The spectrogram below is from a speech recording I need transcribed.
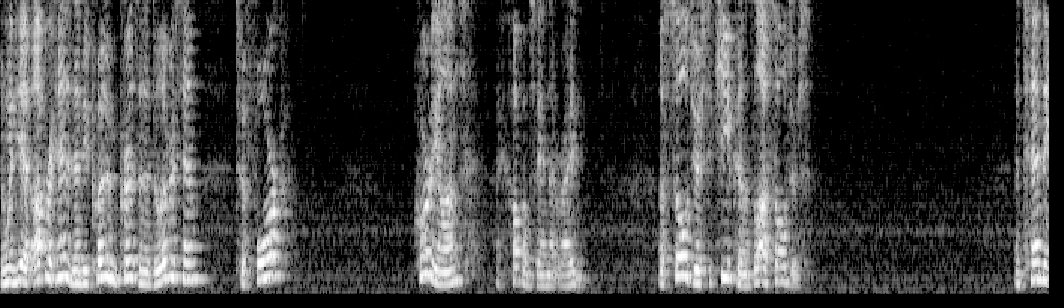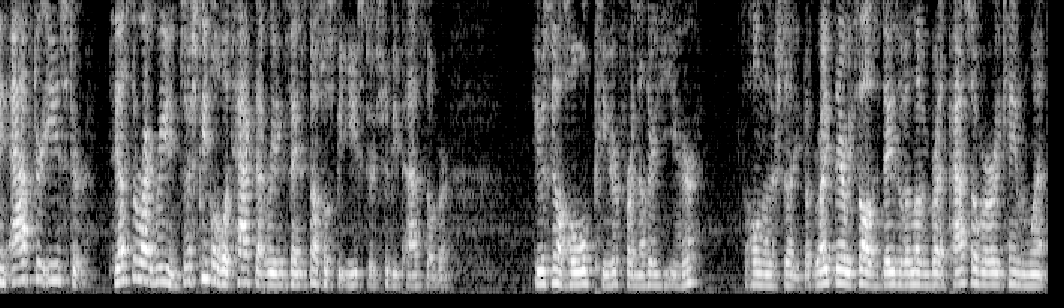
And when he had apprehended him, he put him in prison and delivered him to four quaternions. I hope I'm saying that right. Of soldiers to keep him. It's a lot of soldiers. Intending after Easter. See, that's the right reading. So there's people who attack that reading saying it's not supposed to be Easter, it should be Passover. He was going to hold Peter for another year. It's a whole other study. But right there we saw it was days of unleavened bread. Passover already came and went.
